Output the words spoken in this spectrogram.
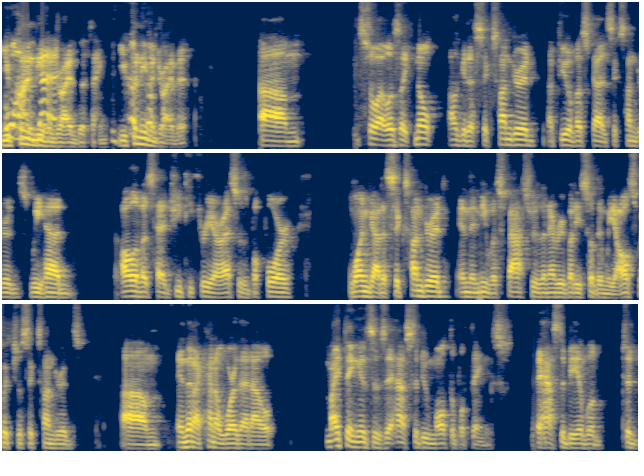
You well, couldn't even drive the thing. You couldn't even drive it. Um, so I was like, nope, I'll get a 600. A few of us got 600s. We had all of us had GT3 RSs before. One got a 600, and then he was faster than everybody. So then we all switched to 600s. Um, and then I kind of wore that out. My thing is, is it has to do multiple things. It has to be able to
